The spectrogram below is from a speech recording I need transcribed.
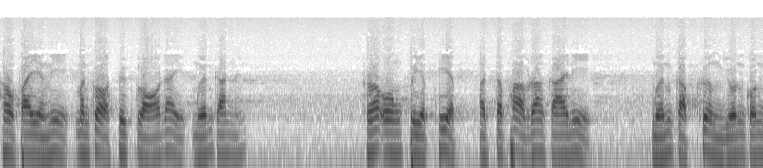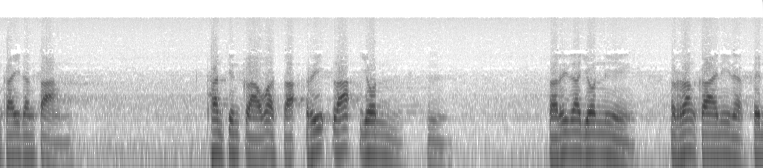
เข้าไปอย่างนี้ มันก็สึกหลอได้เหมือนกันนะพระองค์เปรียบเทียบอัตภาพร่างกายนี่เหมือนกับเครื่องยนต์กลไกต่าง ๆ ท่านจึงกล่าวว่าสริละยนต์สริละยนต์นี่ ร่างกายนี่เนะเป็น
